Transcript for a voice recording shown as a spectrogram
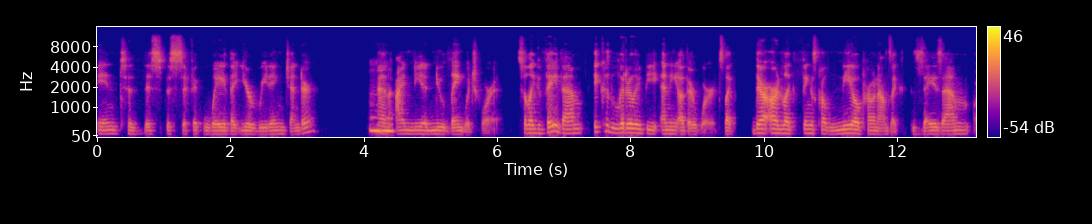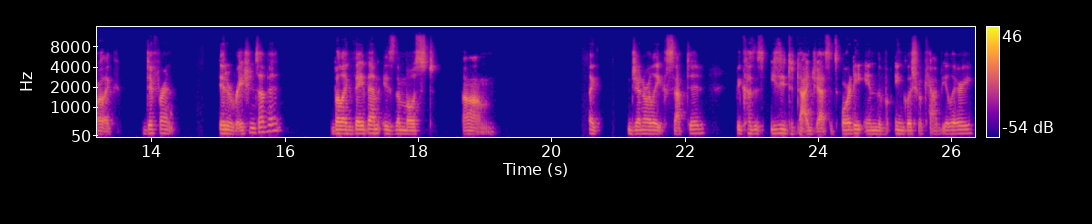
into this specific way that you're reading gender Mhm. and i need a new language for it. So like they them it could literally be any other words. Like there are like things called neo pronouns like they them or like different iterations of it. But like they them is the most um like generally accepted because it's easy to digest. It's already in the english vocabulary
